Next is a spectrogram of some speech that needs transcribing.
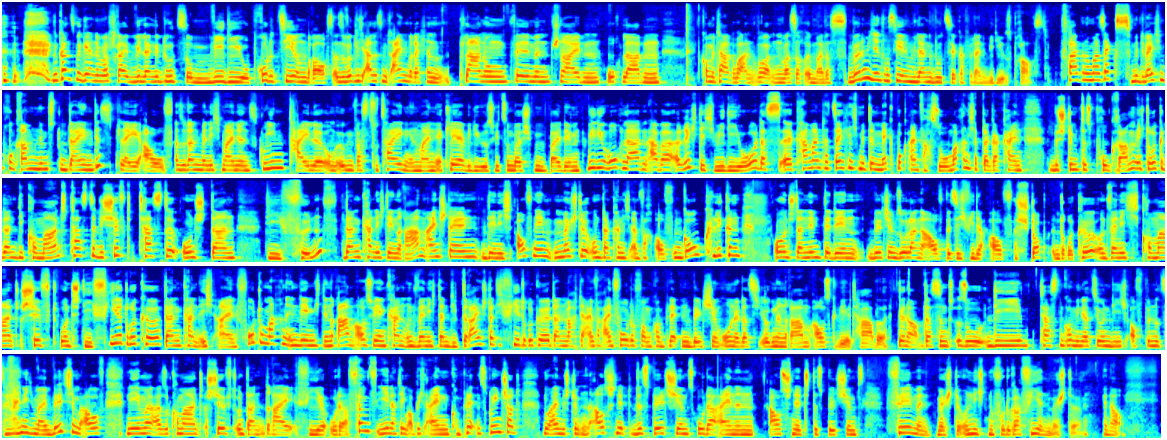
Du kannst mir gerne mal schreiben, wie lange du zum Video produzieren brauchst. Also wirklich alles mit einberechnen. Planung, Filmen, Schneiden, Hochladen, Kommentare beantworten, was auch immer. Das würde mich interessieren, wie lange du circa für deine Videos brauchst. Frage Nummer 6. Mit welchem Programm nimmst du dein Display auf? Also dann, wenn ich meinen Screen teile, um irgendwas zu zeigen in meinen Erklärvideos, wie zum Beispiel bei dem Video hochladen, aber richtig Video. Das äh, kann man tatsächlich mit dem MacBook einfach so machen. Ich habe da gar kein bestimmtes Programm. Ich drücke dann die Command-Taste, die Shift-Taste und dann die 5. Dann kann ich den Rahmen einstellen, den ich aufnehmen möchte und dann kann ich einfach auf Go klicken und dann nimmt er den Bildschirm so lange auf, bis ich wieder wieder auf Stopp drücke. Und wenn ich Command, Shift und die 4 drücke, dann kann ich ein Foto machen, indem ich den Rahmen auswählen kann. Und wenn ich dann die 3 statt die 4 drücke, dann macht er einfach ein Foto vom kompletten Bildschirm, ohne dass ich irgendeinen Rahmen ausgewählt habe. Genau, das sind so die Tastenkombinationen, die ich oft benutze, wenn ich meinen Bildschirm aufnehme. Also Command, Shift und dann 3, 4 oder 5. Je nachdem, ob ich einen kompletten Screenshot, nur einen bestimmten Ausschnitt des Bildschirms oder einen Ausschnitt des Bildschirms filmen möchte und nicht nur fotografieren möchte. Genau.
